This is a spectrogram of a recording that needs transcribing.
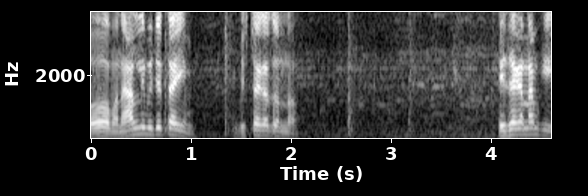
ও মানে আনলিমিটেড টাইম বিশ টাকার জন্য। এই জায়গার নাম কি?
